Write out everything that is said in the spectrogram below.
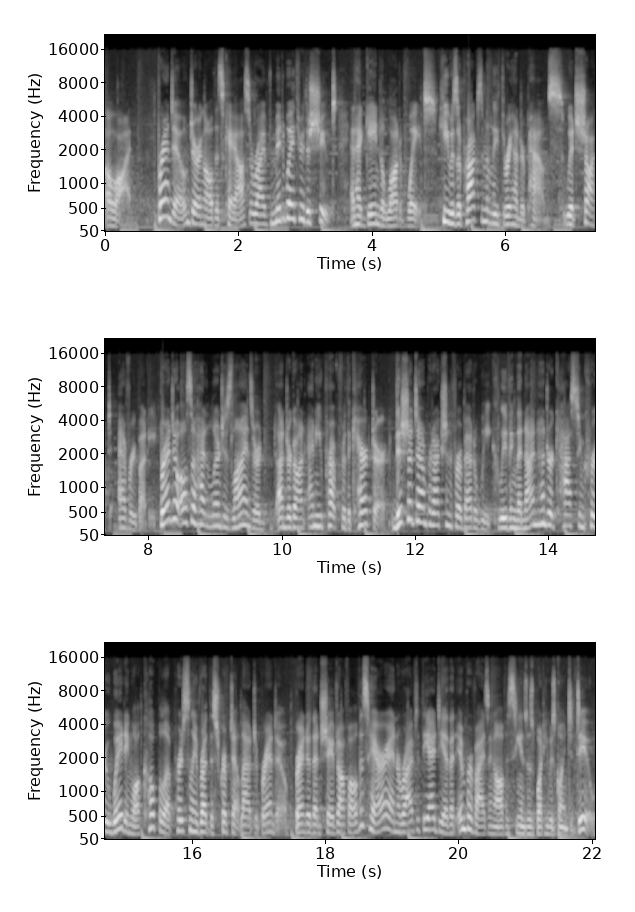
a lot. Brando, during all this chaos, arrived midway through the shoot and had gained a lot of weight. He was approximately 300 pounds, which shocked everybody. Brando also hadn't learned his lines or undergone any prep for the character. This shut down production for about a week, leaving the 900 cast and crew waiting while Coppola personally read the script out loud to Brando. Brando then shaved off all of his hair and arrived at the idea that improvising all of his scenes was what he was going to do,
